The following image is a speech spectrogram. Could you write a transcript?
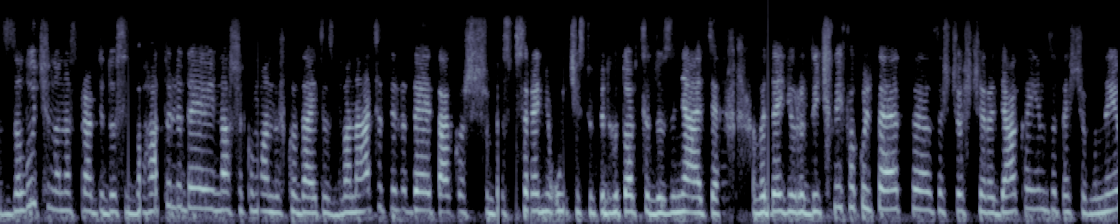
Залучено насправді досить багато людей. Наша команда складається з 12 людей. Також безпосередню участь у підготовці до заняття веде юридичний факультет. е, За що щиро дякую їм за те, що вони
